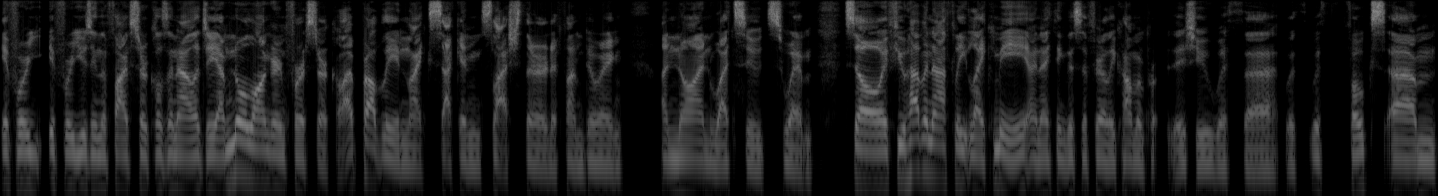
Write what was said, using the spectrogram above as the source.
if we're if we're using the five circles analogy i'm no longer in first circle. I'm probably in like second slash third if i'm doing a non wetsuit swim. So if you have an athlete like me and i think this is a fairly common issue with uh with with folks um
